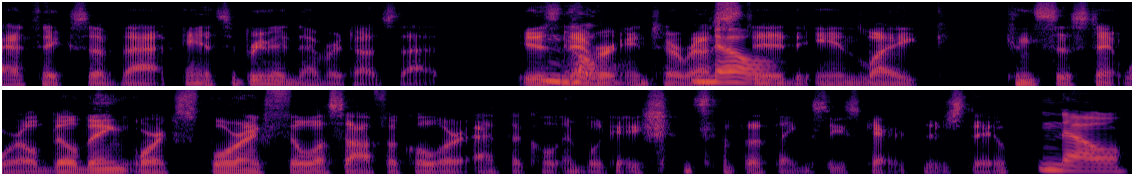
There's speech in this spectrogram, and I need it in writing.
ethics of that. And Sabrina never does that. Is never No, no. interested in like consistent world building or exploring philosophical or ethical implications of the things these characters do. No.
